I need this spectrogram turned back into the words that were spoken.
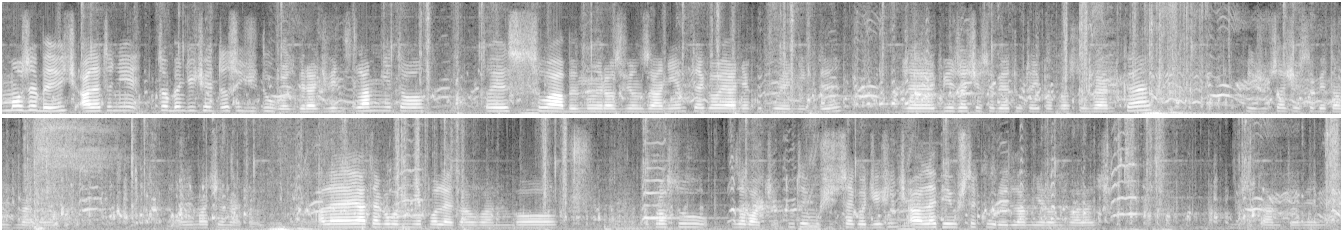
może być, ale to nie, to będziecie dosyć długo zbierać, więc dla mnie to, to jest słabym rozwiązaniem. Tego ja nie kupuję nigdy. Że bierzecie sobie tutaj po prostu wędkę i rzucacie sobie tam w metal. No i macie metal. Ale ja tego bym nie polecał wam, bo po prostu zobaczcie, tutaj musisz czego 10, a lepiej już te kury dla mnie rozwalać. Tamte, więc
